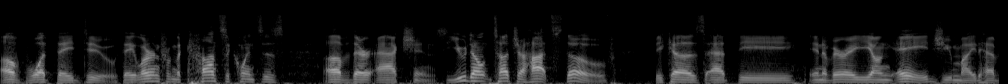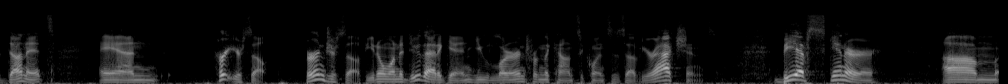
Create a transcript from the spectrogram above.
of what they do. They learn from the consequences of their actions. You don't touch a hot stove because at the in a very young age you might have done it and hurt yourself, burned yourself. You don't want to do that again. You learn from the consequences of your actions. B.F. Skinner um,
